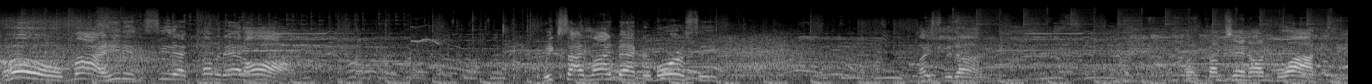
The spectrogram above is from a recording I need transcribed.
Oh my, he didn't see that coming at all. Weak side linebacker Morrissey. Nicely done. Well, he comes in unblocked.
